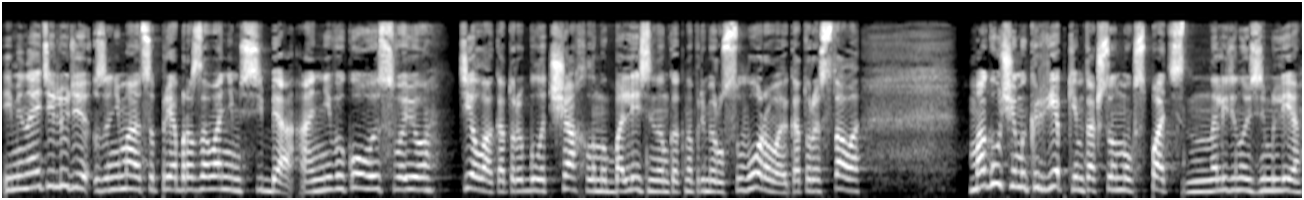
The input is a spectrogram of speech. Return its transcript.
Именно эти люди занимаются преобразованием себя. Они выковывают свое тело, которое было чахлым и болезненным, как, например, у Суворова, и которое стало могучим и крепким, так что он мог спать на ледяной земле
